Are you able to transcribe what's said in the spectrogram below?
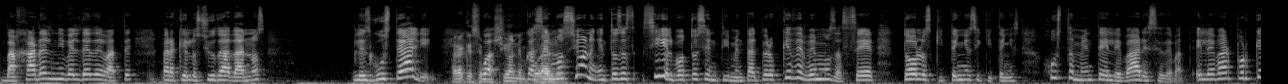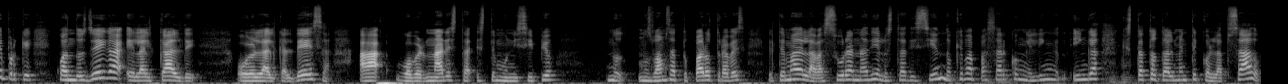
Bajar el nivel de debate para que los ciudadanos les guste a alguien. Para que se emocionen. Que se emocionen. Entonces, sí, el voto es sentimental, pero ¿qué debemos hacer todos los quiteños y quiteñas? Justamente elevar ese debate. Elevar, ¿por qué? Porque cuando llega el alcalde o la alcaldesa a gobernar esta, este municipio, nos, vamos a topar otra vez. El tema de la basura nadie lo está diciendo. ¿Qué va a pasar con el Inga que está totalmente colapsado?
